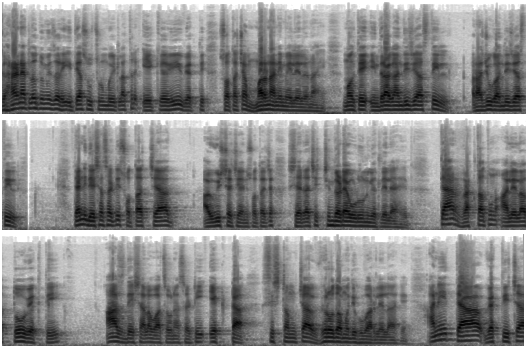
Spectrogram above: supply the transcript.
घराण्यातलं तुम्ही जर इतिहास उचलून बघितला तर एकही व्यक्ती स्वतःच्या मरणाने मेलेलं नाही. मग ते इंदिरा गांधी जे असतील राजीव गांधी जे असतील त्यांनी देशासाठी स्वतःच्या आयुष्याची आणि स्वतःच्या शरीराची चिंदड्या उडवून घेतलेल्या आहेत. त्या रक्तातून आलेला तो व्यक्ती आज देशाला वाचवण्यासाठी एकटा सिस्टमच्या विरोधामध्ये उभारलेला आहे. आणि त्या व्यक्तीच्या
